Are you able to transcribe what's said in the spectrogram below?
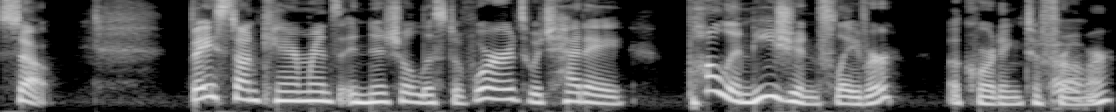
so based on cameron's initial list of words which had a polynesian flavor according to frommer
